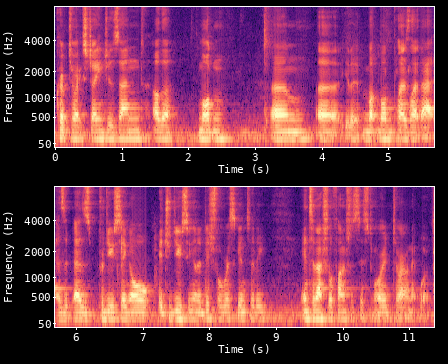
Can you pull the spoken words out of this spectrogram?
crypto exchanges and other modern um, uh, you know, modern players like that as, as producing or introducing an additional risk into the international financial system or into our network.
